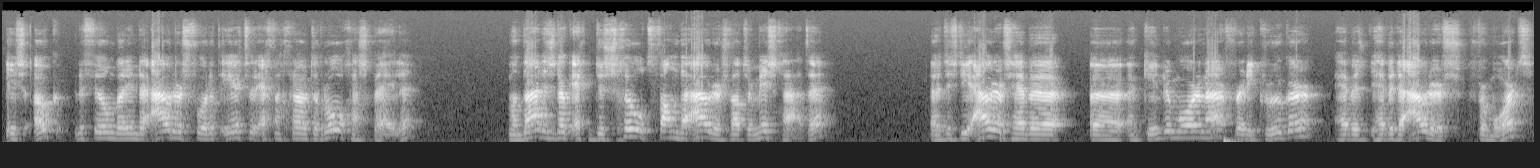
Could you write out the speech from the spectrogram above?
is ook de film waarin de ouders voor het eerst weer echt een grote rol gaan spelen. Want daar is het ook echt de schuld van de ouders wat er misgaat, hè? Eh, dus die ouders hebben eh, een kindermoordenaar, Freddy Krueger, hebben, hebben de ouders vermoord.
